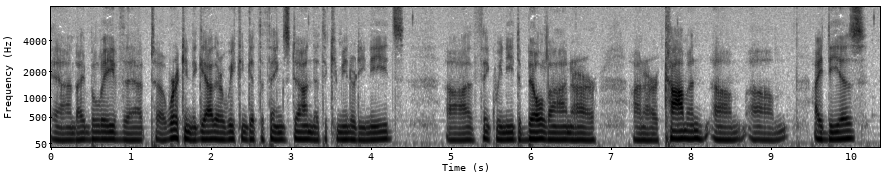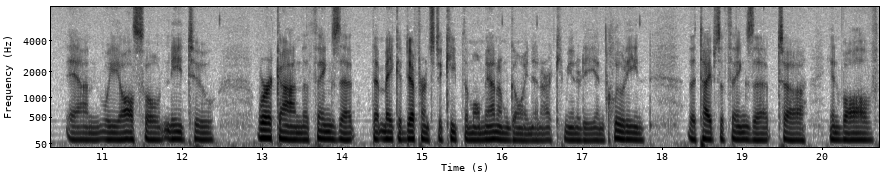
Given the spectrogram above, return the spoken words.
and I believe that uh, working together, we can get the things done that the community needs. Uh, I think we need to build on our on our common um, um, ideas, and we also need to work on the things that, that make a difference to keep the momentum going in our community, including the types of things that uh, involve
